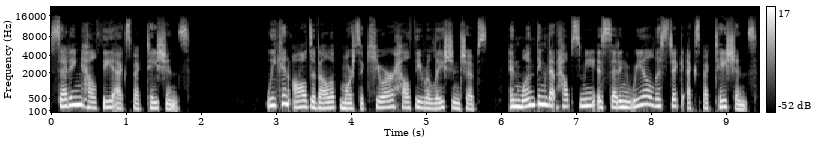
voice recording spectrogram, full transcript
Setting healthy expectations. We can all develop more secure, healthy relationships and one thing that helps me is setting realistic expectations.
